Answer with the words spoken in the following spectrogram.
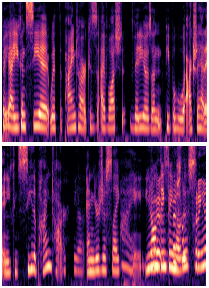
But yeah, you can see it with the pine tar because I've watched videos on people who actually had it, and you can see the pine tar, Yeah. and you're just like, hi, you don't And think they notice? Putting it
